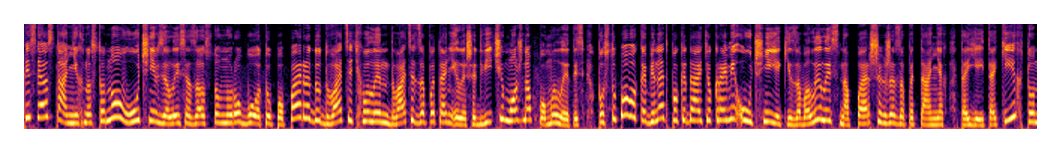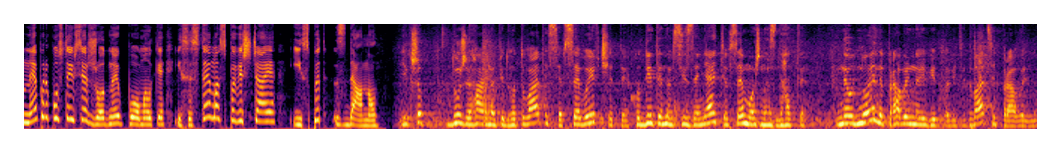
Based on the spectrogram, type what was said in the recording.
Після останніх настанов учні взялися за основну роботу. Попереду 20 хвилин, 20 запитань і лише двічі можна помилитись. Поступово кабінет покидають окремі учні, які завалились на перших же запитаннях. Та є й такі, хто не припустився жодної помилки. І система сповіщає – іспит здано. Якщо дуже гарно підготуватися, все вивчити, ходити на всі заняття, все можна здати. Не одної неправильної відповіді, 20 правильно.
